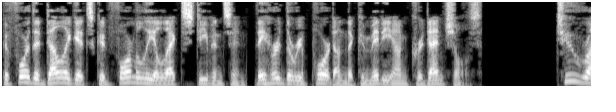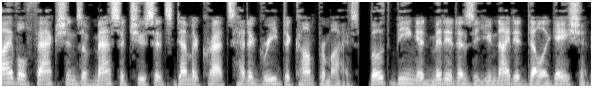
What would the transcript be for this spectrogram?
Before the delegates could formally elect Stevenson, they heard the report on the Committee on Credentials. Two rival factions of Massachusetts Democrats had agreed to compromise, both being admitted as a united delegation.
